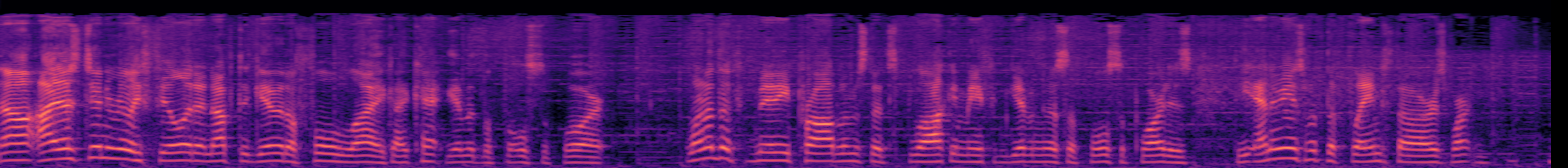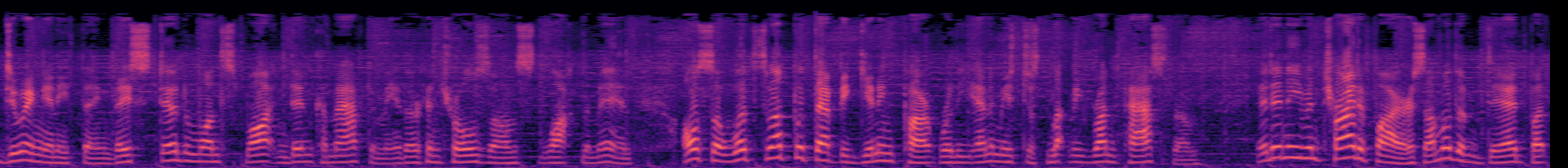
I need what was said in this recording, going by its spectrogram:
No, I just didn't really feel it enough to give it a full like. I can't give it the full support. One of the many problems that's blocking me from giving this a full support is the enemies with the flamethrowers weren't doing anything. They stood in one spot and didn't come after me. Their control zones locked them in. Also, what's up with that beginning part where the enemies just let me run past them? They didn't even try to fire. Some of them did, but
